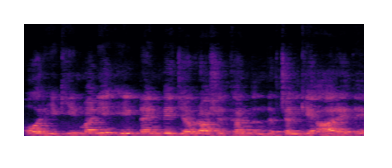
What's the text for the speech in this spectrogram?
और यकीन मानिए, एक टाइम पे जब राशिद खान अंदर चल के आ रहे थे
